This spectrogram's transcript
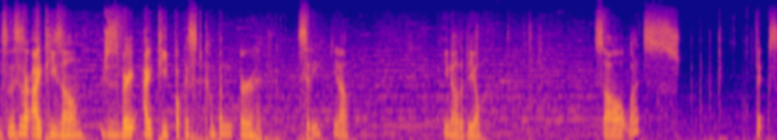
So this is our IT zone, which is a very IT focused company or city, you know. You know the deal. So let's fix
